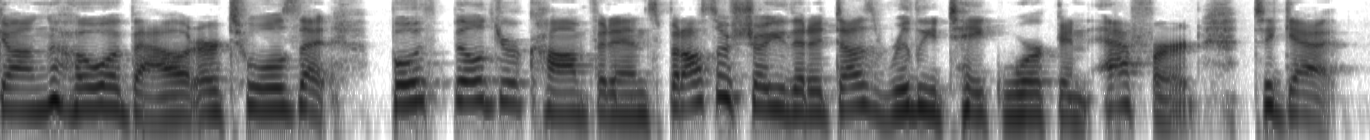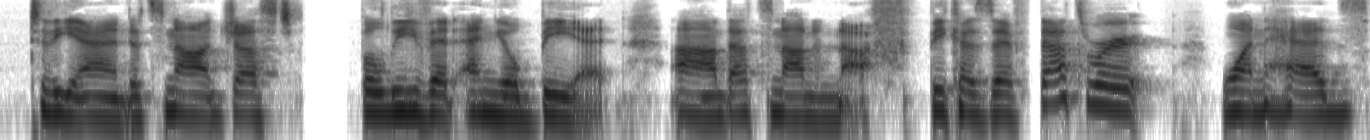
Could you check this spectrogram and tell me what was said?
gung ho about are tools that both build your confidence but also show you that it does really take work and effort to get to the end. It's not just believe it and you'll be it. Uh, that's not enough because if that's where one heads,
